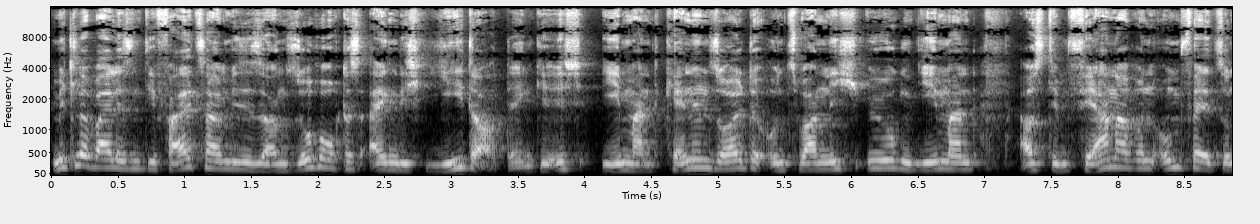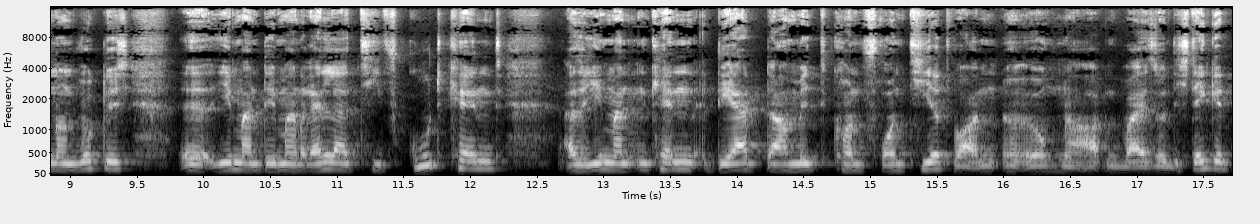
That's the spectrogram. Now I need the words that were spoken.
Mittlerweile sind die Fallzahlen, wie Sie sagen, so hoch, dass eigentlich jeder, denke ich, jemand kennen sollte und zwar nicht irgendjemand aus dem ferneren Umfeld, sondern wirklich äh, jemand, den man relativ gut kennt, also jemanden kennen, der damit konfrontiert war in irgendeiner Art und Weise. Und ich denke,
